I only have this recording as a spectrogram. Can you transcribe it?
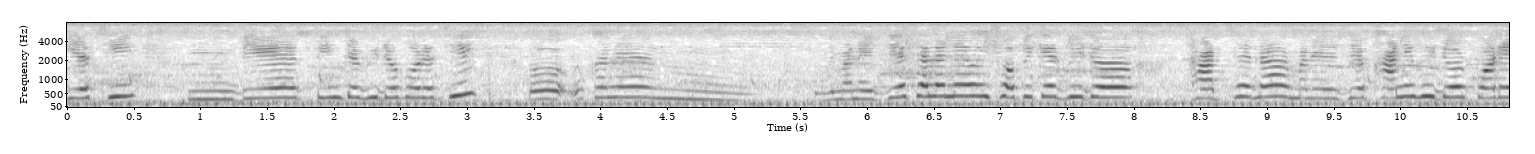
গিয়েছি দিয়ে তিনটে ভিডিও করেছি। তো ওখানে মানে যে চ্যানেলে ওই শফিকের ভিডিও ছাড়ছে না মানে যে ফানি ভিডিওর পরে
